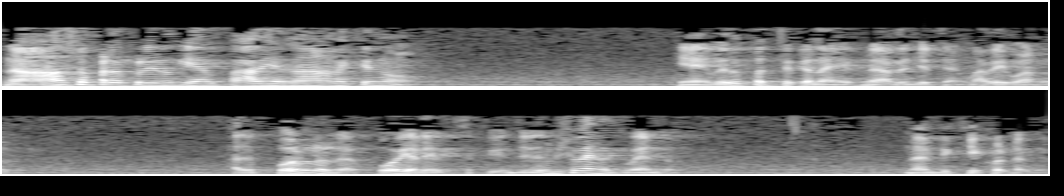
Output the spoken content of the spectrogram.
நான் ஆசைப்படக்கூடியதுக்கு என் பாதையை நான் அமைக்கணும். என் விருப்பத்துக்கு நான் எப்படி அடைஞ்சிட்டேன் மறைவானது. அது பொருள் இல்லை போய் அடையிறதுக்கு. இந்த நிமிஷமே எனக்கு வேண்டும். நம்பிக்கை கொள்ளுங்கள்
